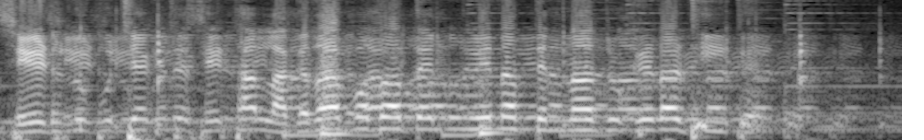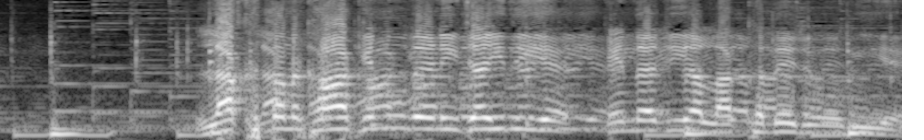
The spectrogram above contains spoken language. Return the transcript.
ਸੇਠ ਨੂੰ ਪੁੱਛਿਆ, ਕਹਿੰਦੇ, ਸੇਠਾ, ਲੱਗਦਾ ਪਤਾ ਤੈਨੂੰ ਇਹਨਾਂ ਤਿੰਨਾਂ ਚੋਂ ਕਿਹੜਾ ਠੀਕ ਹੈ? ਲੱਖ ਤਨਖਾਹ ਕਿਹਨੂੰ ਦੇਣੀ ਚਾਹੀਦੀ ਹੈ? ਕਹਿੰਦਾ ਜੀ ਆ ਲੱਖ ਦੇ ਜੋਗੀ ਹੈ,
